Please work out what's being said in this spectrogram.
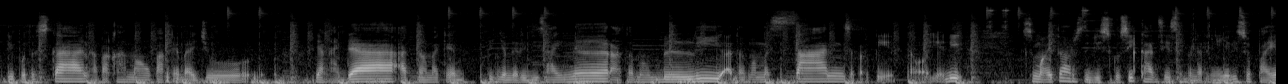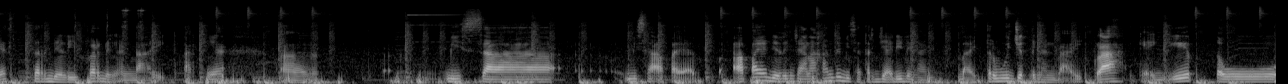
diputuskan apakah mau pakai baju yang ada atau pakai pinjam dari desainer atau membeli atau memesan seperti itu. Jadi semua itu harus didiskusikan sih sebenarnya. Jadi supaya terdeliver dengan baik. Artinya uh, bisa bisa apa ya apa yang direncanakan tuh bisa terjadi dengan baik terwujud dengan baik lah kayak gitu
